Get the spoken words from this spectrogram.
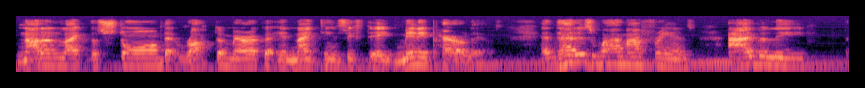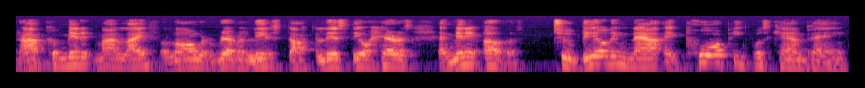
not unlike the storm that rocked America in 1968, many parallels. And that is why, my friends, I believe and I've committed my life, along with Reverend Liz, Dr. Liz Theoharis, and many others, to building now a poor people's campaign,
